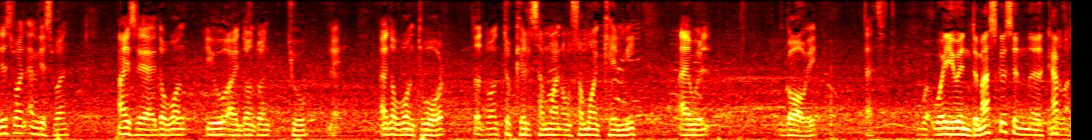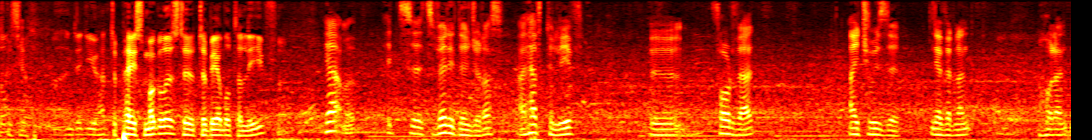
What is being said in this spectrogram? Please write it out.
This one and this one. I say I don't want you. I don't want you. I don't want war. Don't want to kill someone or someone kill me. I will go away. That's it. W- were you in Damascus in the In capital? Damascus, yeah. And did you have to pay smugglers to, to be able to leave? Yeah, uh, it's it's very dangerous. I have to leave. Uh, for that, I choose the Netherlands, Holland,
